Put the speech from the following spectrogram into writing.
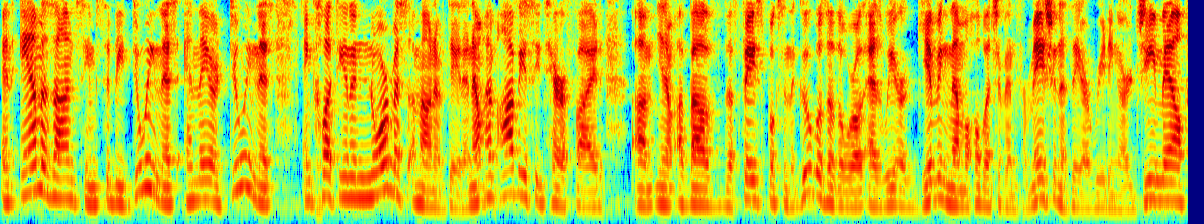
And Amazon seems to be doing this, and they are doing this and collecting an enormous amount of data. Now, I'm obviously terrified, um, you know, about the Facebooks and the Googles of the world as we are giving them a whole bunch of information, as they are reading our Gmail,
